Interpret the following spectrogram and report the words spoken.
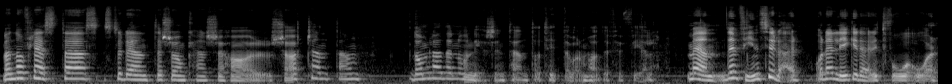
Men de flesta studenter som kanske har kört tentan, de laddar nog ner sin tenta och tittar vad de hade för fel. Men den finns ju där och den ligger där i två år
